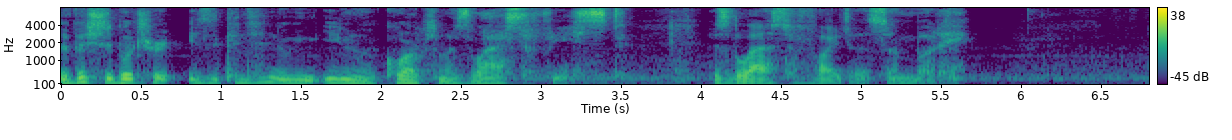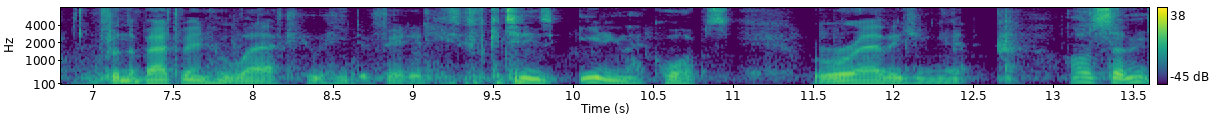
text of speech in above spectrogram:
The Vicious Butcher is continuing eating the corpse from his last feast his last fight with somebody. From the Batman who left, who he defeated, he continues eating that corpse, ravaging it. All of a sudden,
